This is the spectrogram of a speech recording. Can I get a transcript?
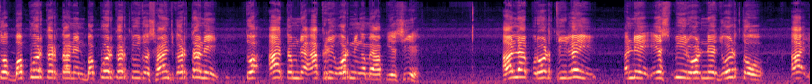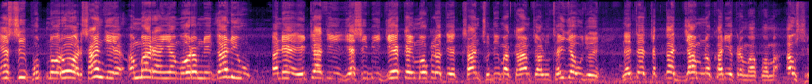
તો બપોર કરતા નહીં, બપોર કરતું હોય તો સાંજ કરતા નહીં. તો આ તમને આખરી વોર્નિંગ અમે આપીએ છીએ. આલાપ રોડથી લઈ અને એસપી રોડને જોડતો આ એંસી ફૂટનો રોડ સાંજે અમારે અહીંયા મોરમની ગાડીઓ અને એટાથી જેસીબી જે કંઈ મોકલો તે સાંજ સુધીમાં કામ ચાલુ થઈ જવું જોઈએ. નહીં તો ચક્કા જામનો કાર્યક્રમ આપવામાં આવશે.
